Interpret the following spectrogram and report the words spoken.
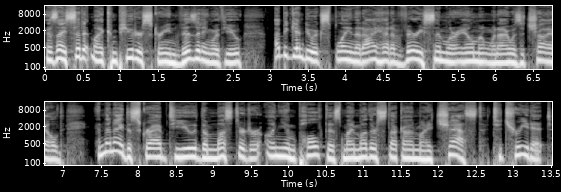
As I sit at my computer screen visiting with you, I begin to explain that I had a very similar ailment when I was a child and then I described to you the mustard or onion poultice my mother stuck on my chest to treat it.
